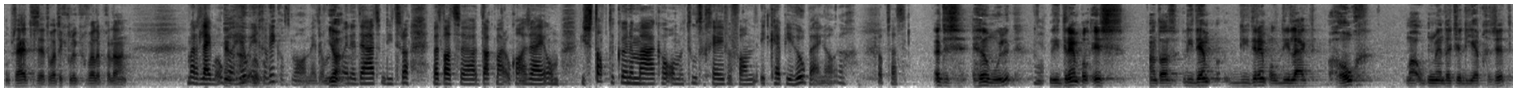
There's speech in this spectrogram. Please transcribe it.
opzij te zetten, wat ik gelukkig wel heb gedaan. Maar het lijkt me ook wel heel ingewikkeld, Mohamed. Om Ja. inderdaad om die wat, wat Dagmar ook al zei, om die stap te kunnen maken om het toe te geven van ik heb je hulp bij nodig. Klopt dat? Het is heel moeilijk. Ja. Die drempel is, althans, die, drempel, die drempel die lijkt hoog. Maar op het moment dat je die hebt gezet,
